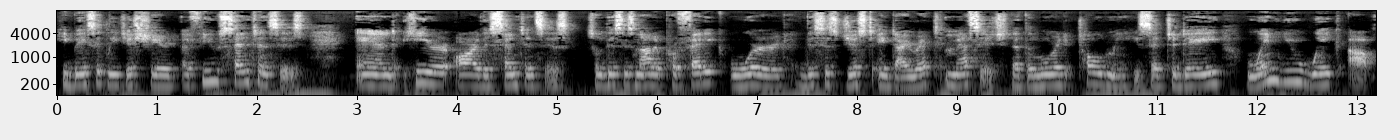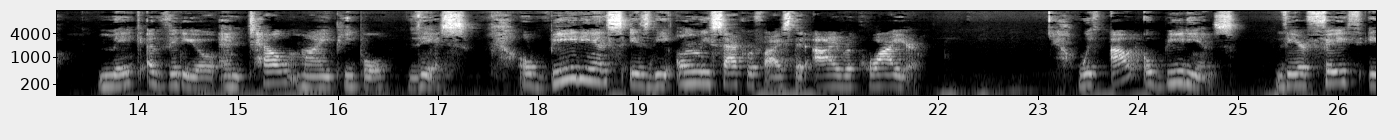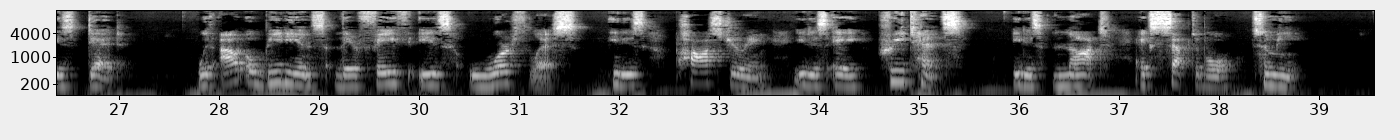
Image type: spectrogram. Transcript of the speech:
he basically just shared a few sentences. And here are the sentences. So this is not a prophetic word. This is just a direct message that the Lord told me. He said, today, when you wake up, make a video and tell my people this. Obedience is the only sacrifice that I require. Without obedience, their faith is dead. Without obedience, their faith is worthless. It is posturing. It is a pretense. It is not acceptable to me.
